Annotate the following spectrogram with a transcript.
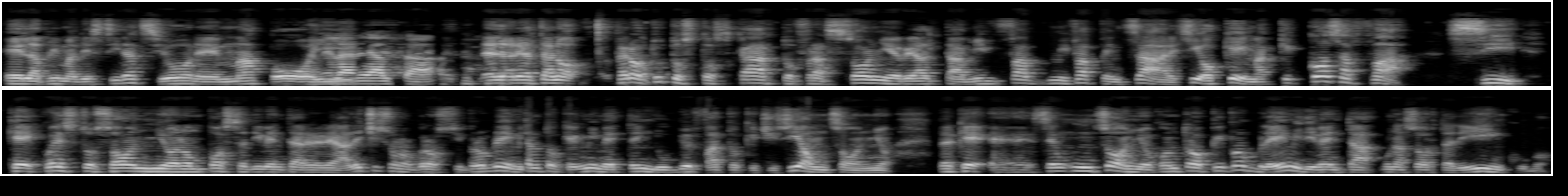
è la prima destinazione, ma poi... Nella realtà... Nella realtà no, però tutto sto scarto fra sogni e realtà mi fa, mi fa pensare, sì, ok, ma che cosa fa sì che questo sogno non possa diventare reale. Ci sono grossi problemi, tanto che mi mette in dubbio il fatto che ci sia un sogno, perché eh, se un sogno con troppi problemi diventa una sorta di incubo.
